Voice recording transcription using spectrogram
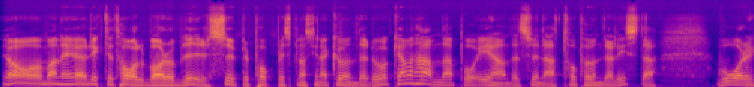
Ja, om man är riktigt hållbar och blir superpoppis bland sina kunder, då kan man hamna på e-handels fina topp 100-lista. Vår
